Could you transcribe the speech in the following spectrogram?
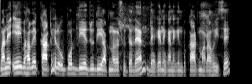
মানে এইভাবে কাঠের উপর দিয়ে যদি আপনারা সুতা দেন, দেখেন এখানে কিন্তু কাঠ মারা হয়েছে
